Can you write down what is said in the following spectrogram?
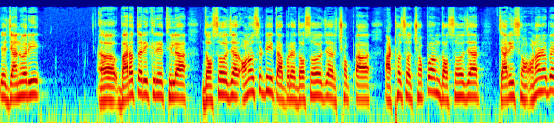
ଯେ ଜାନୁଆରୀ ବାର ତାରିଖରେ ଥିଲା ଦଶ ହଜାର ଅଣଷଠି ତାପରେ ଦଶ ହଜାର ଆଠଶହ ଛପନ ଦଶ ହଜାର ଚାରିଶହ ଅଣାନବେ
